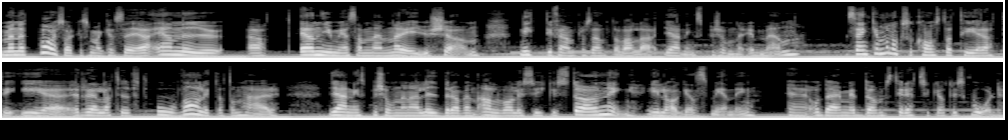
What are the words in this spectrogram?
Men ett par saker som man kan säga. En är ju att en gemensam nämnare är ju kön. 95 procent av alla gärningspersoner är män. Sen kan man också konstatera att det är relativt ovanligt att de här gärningspersonerna lider av en allvarlig psykisk störning i lagens mening eh, och därmed döms till rättspsykiatrisk vård.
